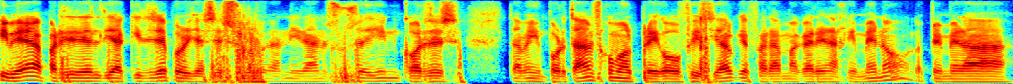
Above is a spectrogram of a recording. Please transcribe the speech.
I bé, a partir del dia 15 pues, ja se aniran succeint coses també importants com el pregó oficial que farà Macarena Jimeno, la primera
